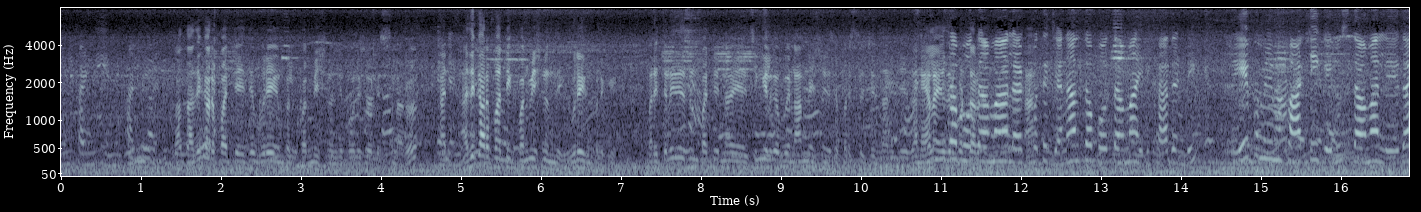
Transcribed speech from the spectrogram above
ఎన్ని పడి ఎన్ని పడలేదని. కొంత అధికార పార్టీ అయితే ఊరేగింపులకి పర్మిషన్ ఉంది పోలీసు వాళ్ళు ఇస్తున్నారు. కానీ అధికార పార్టీకి పర్మిషన్ ఉంది ఊరేగింపులకి. మరి తెలుగుదేశం పార్టీ సింగిల్గా పోయి నామినేషన్ వేసే పరిస్థితి వచ్చింది దానికి దాన్ని ఎలా లేకపోతే జనాలతో పోతామా ఇది కాదండి. రేపు మేము పార్టీ గెలుస్తామా లేదా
